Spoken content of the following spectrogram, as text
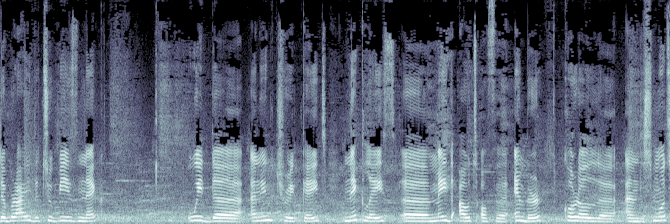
the bride to be's neck with uh, an intricate necklace uh, made out of uh, amber, coral, uh, and smooth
